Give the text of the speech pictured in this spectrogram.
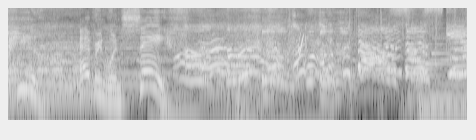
Phew, everyone's safe. that was so scary!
